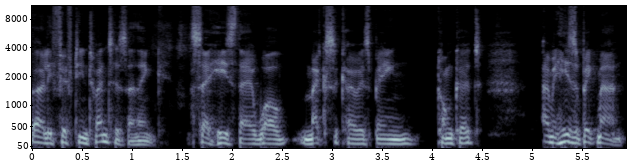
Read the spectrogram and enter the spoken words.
early 1520s, I think. So he's there while Mexico is being conquered. I mean, he's a big man.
